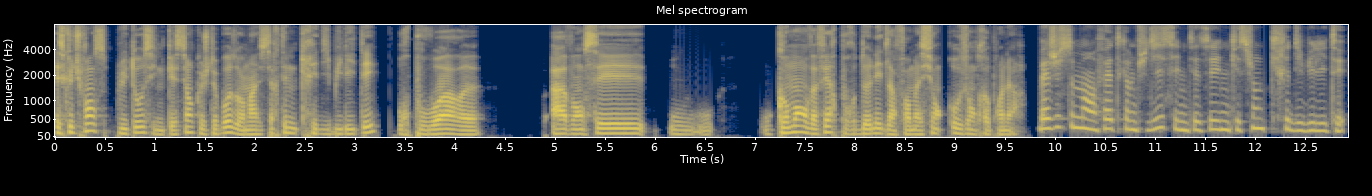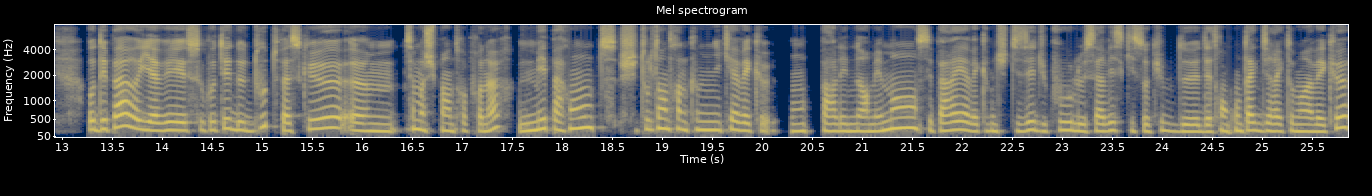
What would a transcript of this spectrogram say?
est-ce que tu penses plutôt, c'est une question que je te pose, on a une certaine crédibilité pour pouvoir euh, avancer ou, ou comment on va faire pour donner de l'information aux entrepreneurs? Bah justement, en fait, comme tu dis, c'est une, une question de crédibilité. Au départ, il y avait ce côté de doute parce que, euh, tu sais, moi, je suis pas entrepreneur, mais par contre, je suis tout le temps en train de communiquer avec eux. On parle énormément. C'est pareil avec, comme tu disais, du coup, le service qui s'occupe d'être en contact directement avec eux.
